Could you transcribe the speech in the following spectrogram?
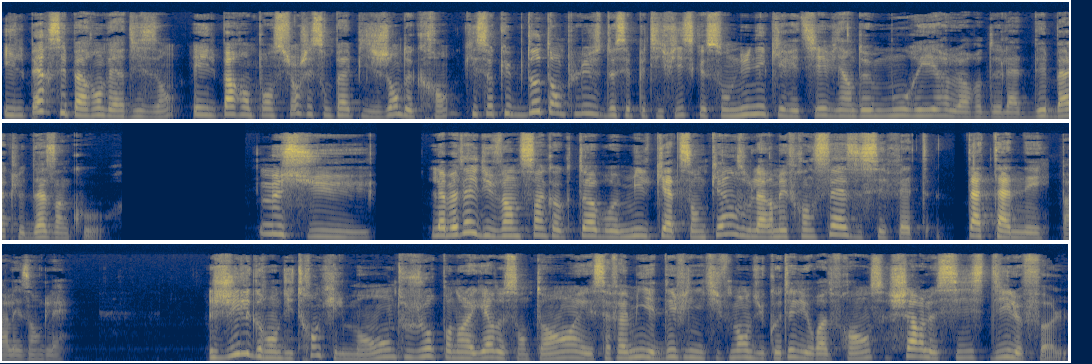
Il perd ses parents vers dix ans et il part en pension chez son papy Jean de Cran, qui s'occupe d'autant plus de ses petits-fils que son unique héritier vient de mourir lors de la débâcle d'Azincourt. Monsieur, la bataille du 25 octobre 1415 où l'armée française s'est faite tataner par les Anglais. Gilles grandit tranquillement, toujours pendant la guerre de Cent Ans, et sa famille est définitivement du côté du roi de France, Charles VI, dit le Foll.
